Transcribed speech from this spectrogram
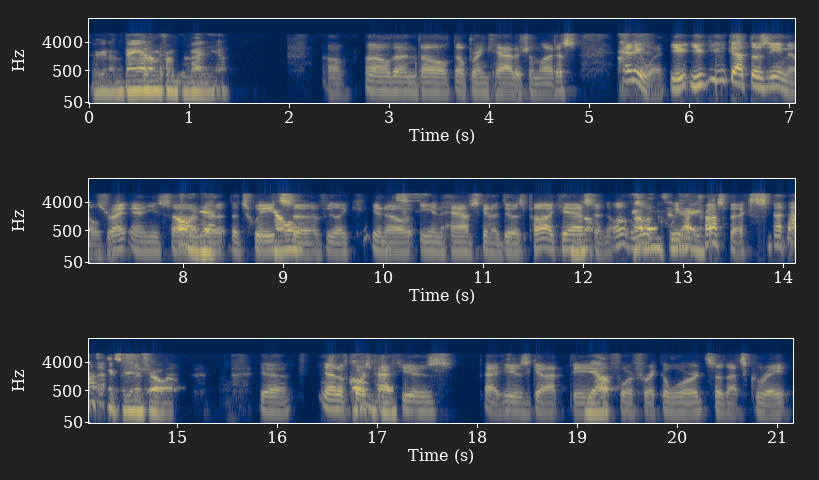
They're gonna ban them from the venue. Oh, well then they'll they'll bring cabbage and lettuce. Anyway, you, you you got those emails, right? And you saw Oh, yeah. the, the tweets Got one. of like, you know, Ian Happ's gonna do his podcast No, and oh look, we have prospects. Prospects are gonna show up. yeah. And of course Oh, Pat Hughes Pat Hughes got the Yeah. uh, Ford Frick Award, so that's great.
